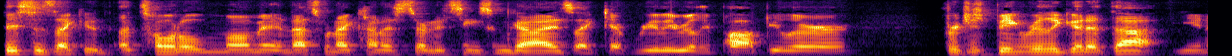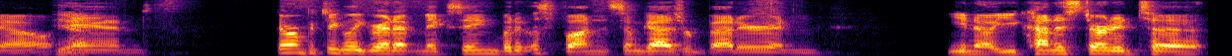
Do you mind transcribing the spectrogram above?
this is like a, a total moment. And that's when I kind of started seeing some guys like get really, really popular for just being really good at that, you know? Yeah. And they weren't particularly great at mixing, but it was fun. And some guys were better. And, you know, you kind of started to,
